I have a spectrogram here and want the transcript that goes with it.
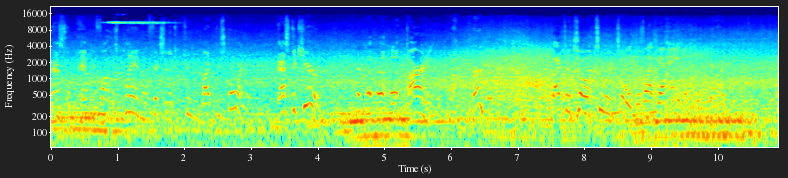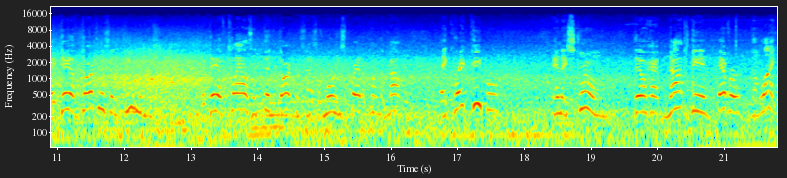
That's the Heavenly Father's plan on fixing the computer by destroying it. That's the cure. Burn it. Burn it. Back to Joel 2 and 2. It's like Gehenna. A day of darkness and gloominess, a day of clouds and thick darkness as the morning spread upon the mountain. A great people and a strong, there have not been ever the like.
